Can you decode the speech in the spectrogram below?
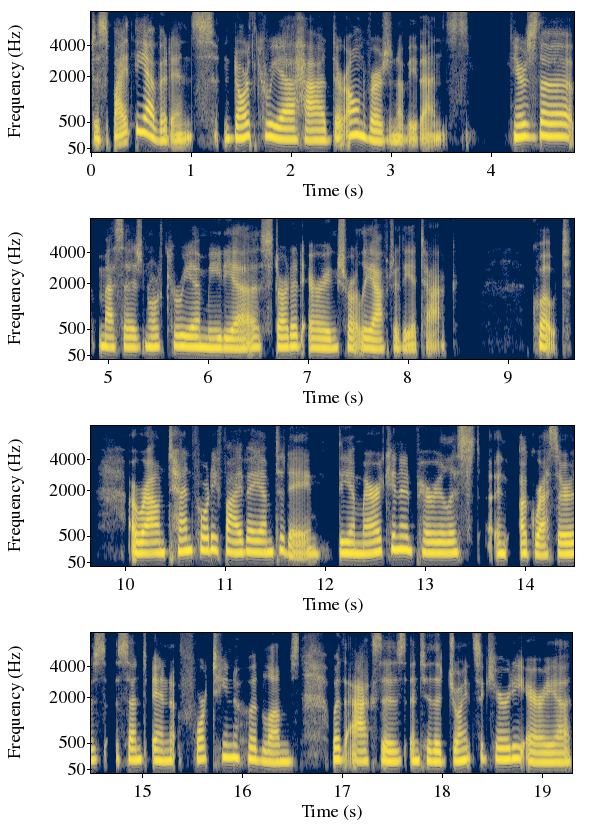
Despite the evidence, North Korea had their own version of events. Here's the message North Korea media started airing shortly after the attack. Quote, around 10:45 a.m. today, the American imperialist aggressors sent in 14 hoodlums with axes into the joint security area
